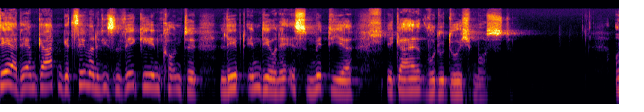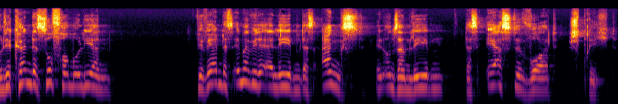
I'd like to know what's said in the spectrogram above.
Der, der im Garten Gethsemane diesen Weg gehen konnte, lebt in dir und er ist mit dir, egal wo du durch musst. Und wir können das so formulieren, wir werden das immer wieder erleben, dass Angst in unserem Leben das erste Wort spricht.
